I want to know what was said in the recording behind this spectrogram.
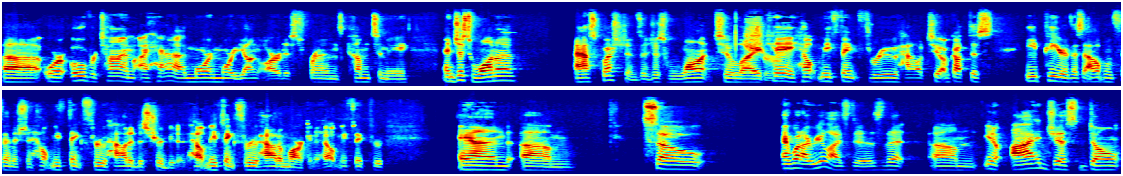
uh, or over time, I had more and more young artist friends come to me and just want to ask questions and just want to like, sure. hey, help me think through how to. I've got this EP or this album finished, and help me think through how to distribute it. Help me think through how to market it. Help me think through, and um, so, and what I realized is that um, you know I just don't,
